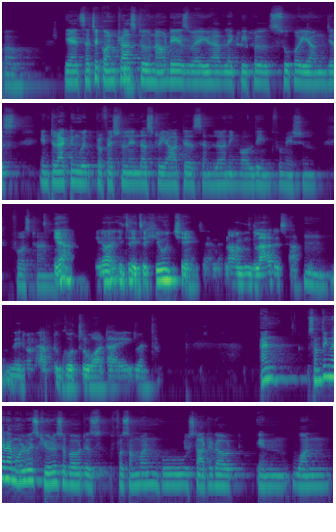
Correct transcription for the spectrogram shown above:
Wow. Yeah, it's such a contrast to nowadays where you have like people super young just interacting with professional industry artists and learning all the information firsthand. Yeah, you know, it's it's a huge change, and I'm glad it's happening. Hmm. They don't have to go through what I went through. And something that I'm always curious about is for someone who started out in one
